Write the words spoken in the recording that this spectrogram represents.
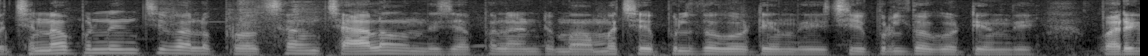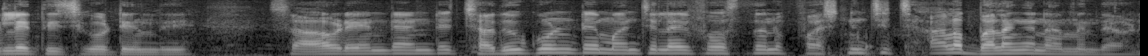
చిన్నప్పటి నుంచి వాళ్ళ ప్రోత్సాహం చాలా ఉంది చెప్పాలంటే. మా అమ్మ చెప్పులతో కొట్టింది చీపులతో కొట్టింది పరుగులే తీసి కొట్టింది. సో ఆవిడ ఏంటంటే చదువుకుంటే మంచి లైఫ్ వస్తుందని ఫస్ట్ నుంచి చాలా బలంగా నమ్మింది ఆవిడ.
